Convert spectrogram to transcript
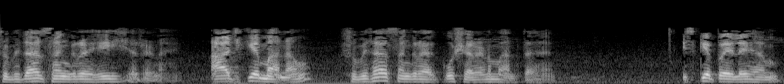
सुविधा संग्रह ही शरण है। आज के मानव सुविधा संग्रह को शरण मानता है। इसके पहले हम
